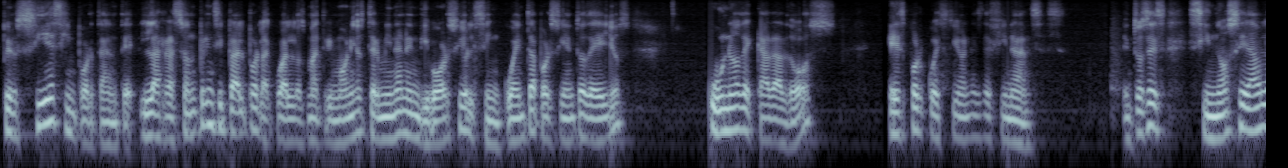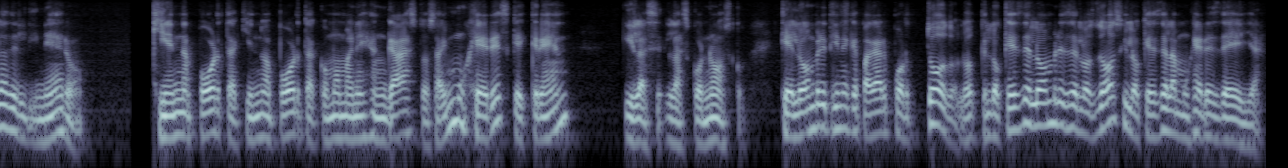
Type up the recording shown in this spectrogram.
pero sí es importante. La razón principal por la cual los matrimonios terminan en divorcio, el 50% de ellos, uno de cada dos, es por cuestiones de finanzas. Entonces, si no se habla del dinero, quién aporta, quién no aporta, cómo manejan gastos, hay mujeres que creen, y las, las conozco, que el hombre tiene que pagar por todo, lo, que es del hombre es de los dos y lo que es de la mujer es de ella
